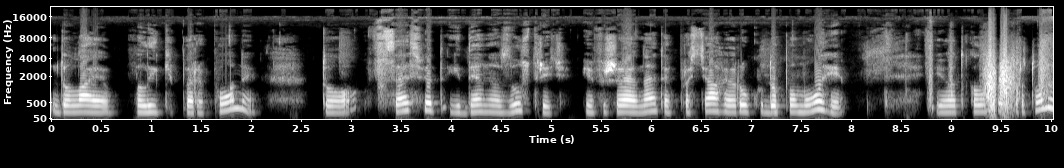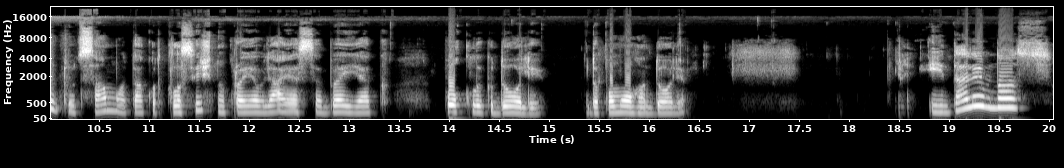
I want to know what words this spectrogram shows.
долає великі перепони, то Всесвіт йде на зустріч і вже, знаєте, простягує руку допомоги. І от колесо фортуни тут саме так от класично проявляє себе як поклик долі, допомога долі. І далі в нас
